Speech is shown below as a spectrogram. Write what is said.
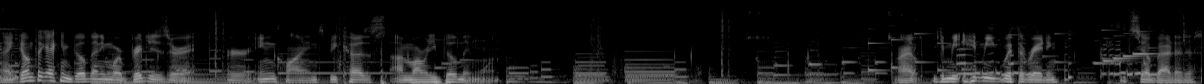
I don't think I can build any more bridges or, or inclines because I'm already building one. Alright, give me hit me with the rating. Let's see how bad it is.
